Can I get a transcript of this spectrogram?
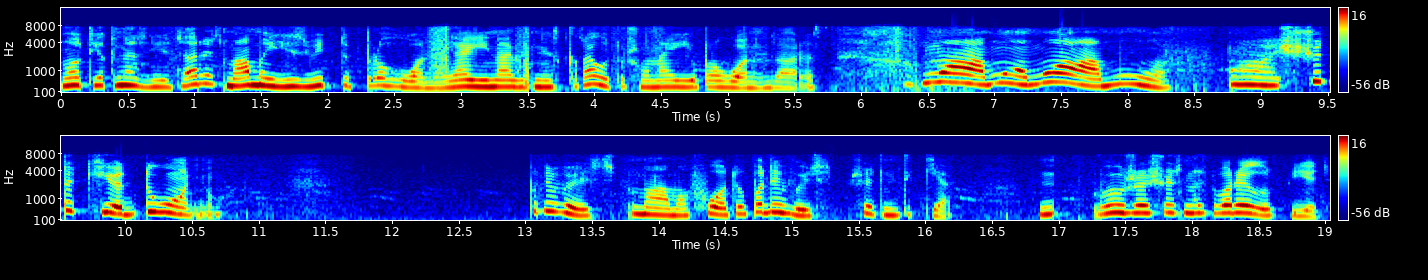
Ну от як нас є, зараз мама її звідти прогоне. Я їй навіть не сказала, тому що вона її прогоне зараз. Мамо, мамо. А, що таке, доню? Подивись, мама, фото, подивись, що там таке. Ви вже щось натворили п'ять.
